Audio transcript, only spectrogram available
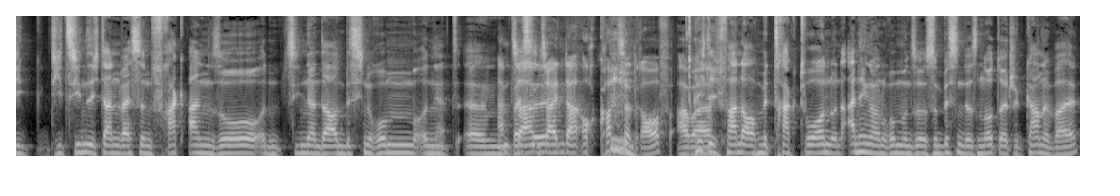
Die, die ziehen sich dann, weißt du, einen Frack an so und ziehen dann da ein bisschen rum und ähm, haben zwar weißt am du, zweiten Tag auch Kotze drauf, aber. richtig, fahren da auch mit Traktoren und Anhängern rum und so, ist so ein bisschen das norddeutsche Karneval.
